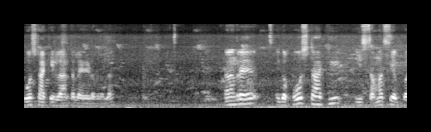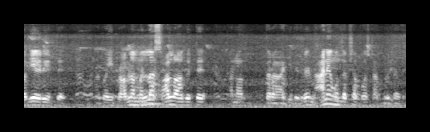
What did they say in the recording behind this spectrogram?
ಪೋಸ್ಟ್ ಹಾಕಿಲ್ಲ ಅಂತೆಲ್ಲ ಹೇಳಿದ್ರಲ್ಲ. ನಾನಂದರೆ ಈಗ ಪೋಸ್ಟ್ ಹಾಕಿ ಈ ಸಮಸ್ಯೆ ಬಗೆಹರಿಯುತ್ತೆ, ಅಥವಾ ಈ ಪ್ರಾಬ್ಲಮ್ ಎಲ್ಲ ಸಾಲ್ವ್ ಆಗುತ್ತೆ ಅನ್ನೋ ಥರ ಆಗಿದ್ದಿದ್ರೆ ನಾನೇ ಒಂದು ಲಕ್ಷ ಪೋಸ್ಟ್ ಹಾಕ್ಬಿಡ್ತಾ ಇದ್ದೆ.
